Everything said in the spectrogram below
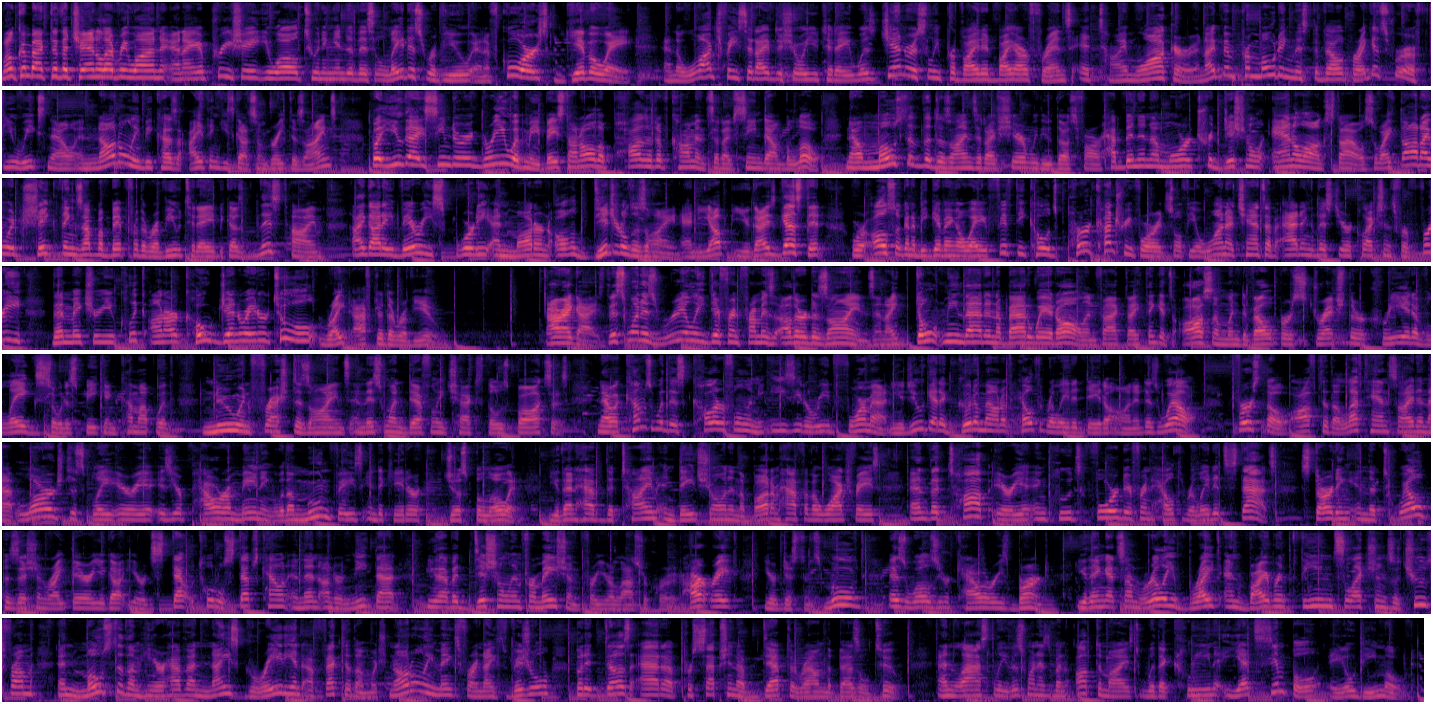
Welcome back to the channel everyone, and I appreciate you all tuning into this latest review and of course, giveaway. And the watch face that I have to show you today was generously provided by our friends at Time Walker. And I've been promoting this developer, I guess for a few weeks now, and not only because I think he's got some great designs, but you guys seem to agree with me based on all the positive comments that I've seen down below. Now, most of the designs that I've shared with you thus far have been in a more traditional analog style, so I thought I would shake things up a bit for the review today because this time I got a very sporty and modern all digital design. And yup, you guys guessed it, we're also going to be giving away 50 codes per country for it. So if you want a chance of adding this to your collections for free, then make sure you click on our code generator tool right after the review. Alright guys, this one is really different from his other designs, and I don't mean that in a bad way at all. In fact, I think it's awesome when developers stretch their creative legs, so to speak, and come up with new and fresh designs, and this one definitely checks those boxes. Now, it comes with this colorful and easy to read format, and you do get a good amount of health-related data on it as well. First though, off to the left hand side in that large display area is your power remaining with a moon phase indicator just below it. You then have the time and date shown in the bottom half of the watch face, and the top area includes four different health related stats. Starting in the 12 position right there, you got your total steps count, and then underneath that, you have additional information for your last recorded heart rate, your distance moved, as well as your calories burnt. You then get some really bright and vibrant themed selections to choose from, and most of them here have a nice gradient effect to them, which not only makes for a nice visual, but it does add a perception of depth around the bezel too. And lastly, this one has been optimized with a clean yet simple AOD mode.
